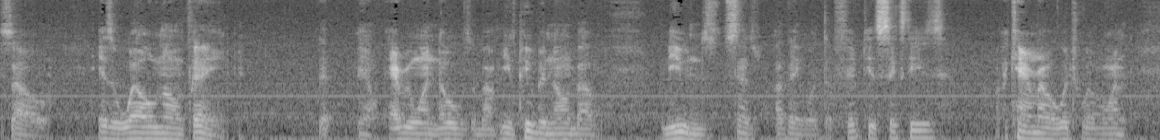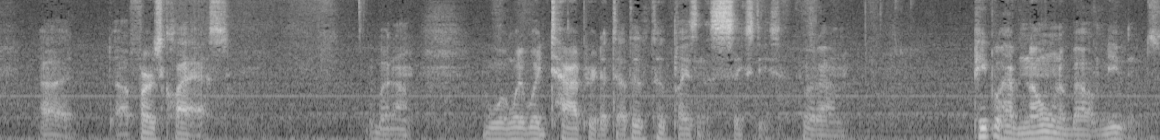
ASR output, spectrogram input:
so it's a well known thing that you know everyone knows about mutants. People been about mutants since I think what the fifties, sixties. I can't remember which one. Uh, uh, first class, but um, what, what time period that took, took place in the '60s. But um, people have known about mutants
